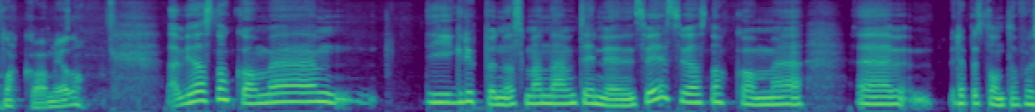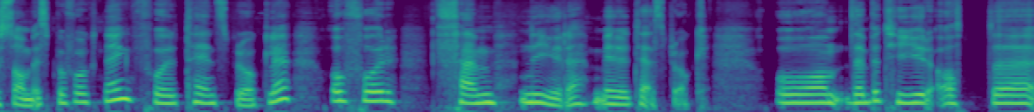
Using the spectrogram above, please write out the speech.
snakka med, da? Nei, vi har snakka med de gruppene som jeg nevnte innledningsvis. Vi har snakka med eh, representanter for samisk befolkning, for tegnspråklig og for fem nyere minoritetsspråk. Og det betyr at eh,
